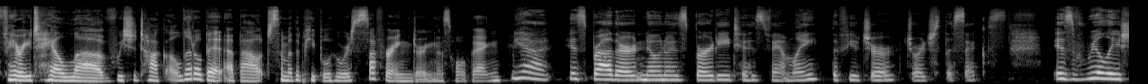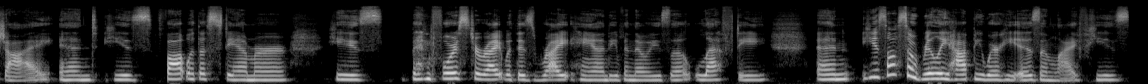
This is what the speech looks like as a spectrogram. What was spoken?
fairy tale love, we should talk a little bit about some of the people who were suffering during this whole thing. Yeah, his brother, known as Bertie to his family, the future George VI, is really shy and he's fought with a stammer. He's been forced to write with his right hand, even though he's a lefty. And he's also really happy where he is in life. He's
